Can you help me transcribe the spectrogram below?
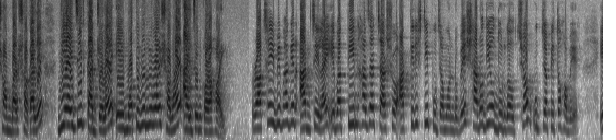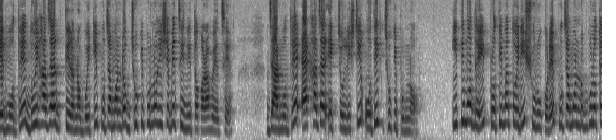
সোমবার সকালে ডিআইজির কার্যালয়ে এই মতবিনিময় সভার আয়োজন করা হয়। রাজশাহী বিভাগের আট জেলায় এবার তিন হাজার চারশো আটত্রিশটি পূজা মণ্ডপে শারদীয় দুর্গা উৎসব উদযাপিত হবে। এর মধ্যে দুই হাজার তিরানব্বইটি পূজা মণ্ডপ ঝুঁকিপূর্ণ হিসেবে চিহ্নিত করা হয়েছে। যার মধ্যে এক হাজার একচল্লিশটি অধিক ঝুঁকিপূর্ণ। ইতিমধ্যেই প্রতিমা তৈরি শুরু করে পূজা মণ্ডপগুলোতে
